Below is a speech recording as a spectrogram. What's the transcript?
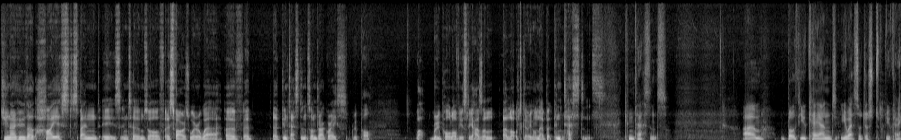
do you know who the highest spend is in terms of, as far as we're aware, of uh, uh, contestants on Drag Race? RuPaul. Well, RuPaul obviously has a, a lot going on there, but contestants. Contestants. Um, both UK and US or just UK?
